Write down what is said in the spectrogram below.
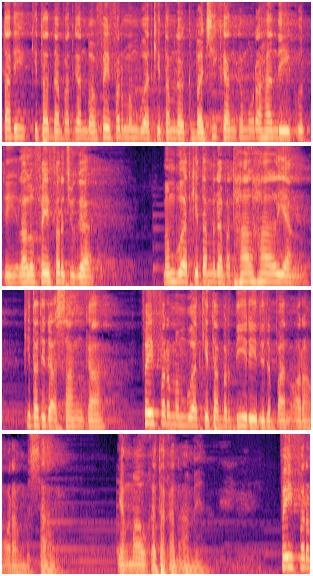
tadi kita dapatkan bahwa favor membuat kita mendapat kebajikan, kemurahan diikuti. Lalu favor juga membuat kita mendapat hal-hal yang kita tidak sangka. Favor membuat kita berdiri di depan orang-orang besar. Yang mau katakan amin. Favor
